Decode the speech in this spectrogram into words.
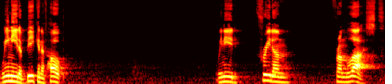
We need a beacon of hope. We need freedom from lust.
